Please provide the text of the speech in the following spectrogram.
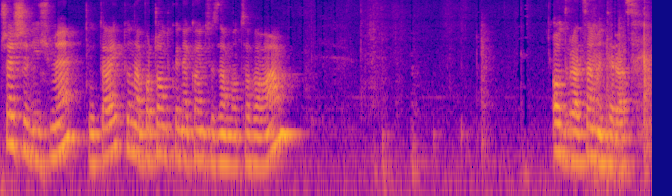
Przeszyliśmy tutaj, tu na początku i na końcu zamocowałam. Odwracamy teraz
